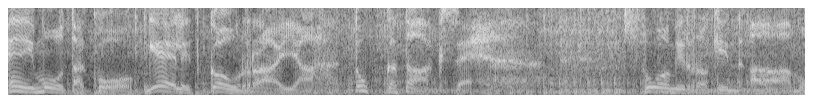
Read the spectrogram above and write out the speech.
ei muuta kuin geelit kouraa ja tukka taakse. Suomirokin aamu.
